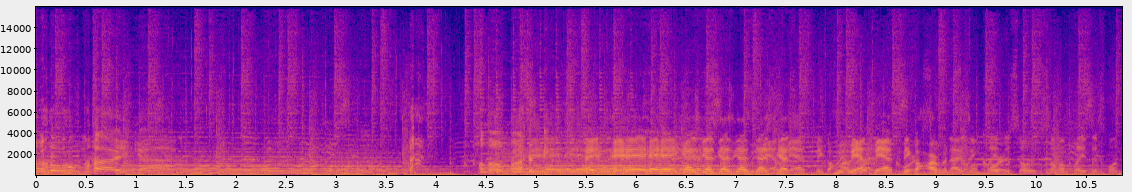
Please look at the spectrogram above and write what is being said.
Oh my god. Hello, Mark. Hey, hey, hey, hey, hey, guys, guys, guys, guys, guys, guys. to make a We, have, we have to make a harmonizing chorus. So someone play this one.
